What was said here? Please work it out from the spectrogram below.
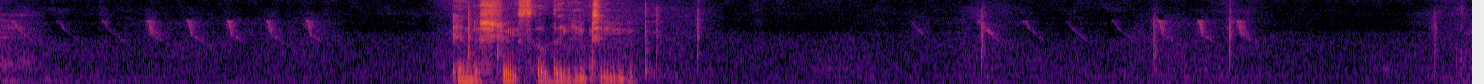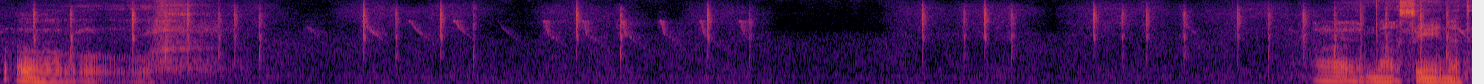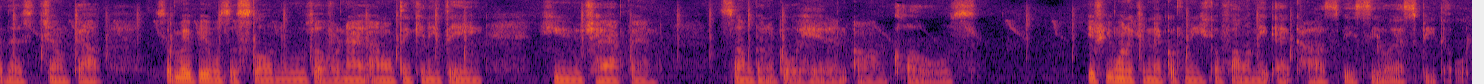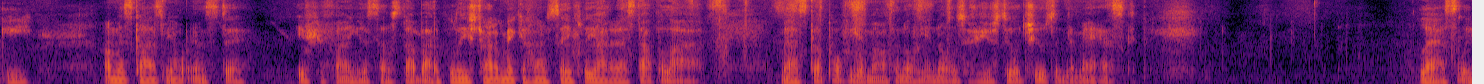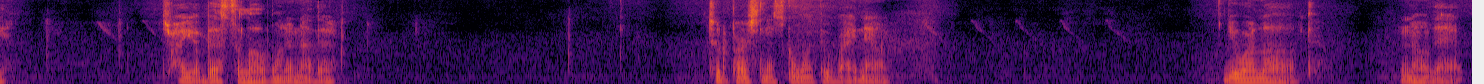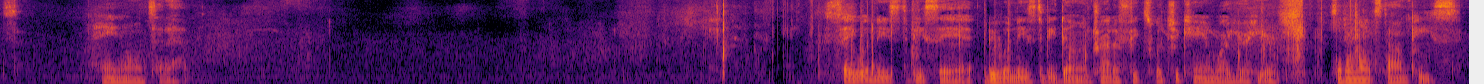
in the streets of the YouTube. Oh. I am seeing nothing that's jumped out. So maybe it was a slow news overnight. I don't think anything huge happened. So I'm going to go ahead and um, close. If you want to connect with me, you can follow me at Cosboe, C O S B O E. I'm Miss Cosboe on Insta. If you find yourself stopped by the police, try to make it home safely out of that stop alive. Mask up over your mouth and over your nose if you're still choosing the mask. Lastly, try your best to love one another. To the person that's going through right now, you are loved. Know that. Hang on to that. Say what needs to be said. Do what needs to be done. Try to fix what you can while you're here. Till the next time, peace.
